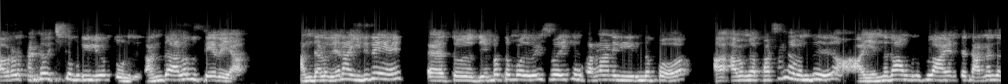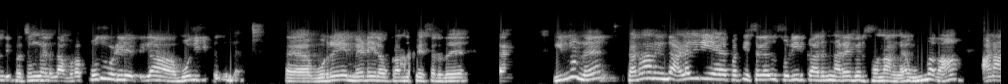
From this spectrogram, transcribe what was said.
அவரால் தங்க வச்சுக்க முடியலையோன்னு தோணுது. அந்த அளவு தேவையா? அந்த அளவு. ஏன்னா இதுவே எண்பத்தொன்பது வயசு வரைக்கும் கருணாநிதி இருந்தப்போ அவங்க பசங்க வந்து என்னதான் அவங்களுக்குள்ள ஆயிரத்தி எட்டு அண்ணன் தம்பி பசங்க இருந்தா கூட பொது வழியில இப்படிலாம் மோதிக்கிட்டது இல்லை. ஒரே மேடையில உட்கார்ந்து பேசுறது. இன்னொன்னு கருணாநிதி அழகிரிய பத்தி சிலது சொல்லியிருக்காருன்னு நிறைய பேர் சொன்னாங்க. உண்மைதான். ஆனா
